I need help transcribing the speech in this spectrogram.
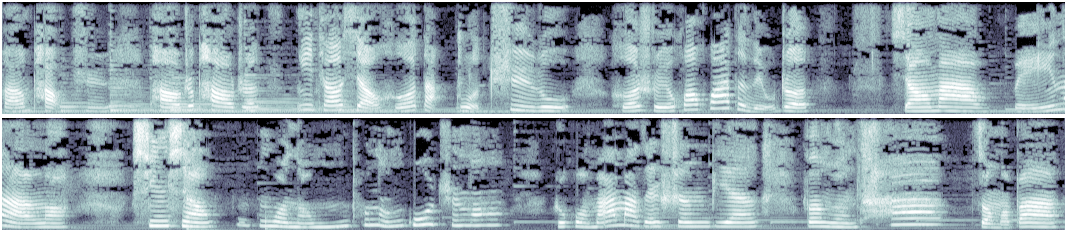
坊跑去。跑着跑着，一条小河挡住了去路，河水哗哗地流着。小马为难了，心想：我能不能过去呢？如果妈妈在身边，问问她怎么办，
